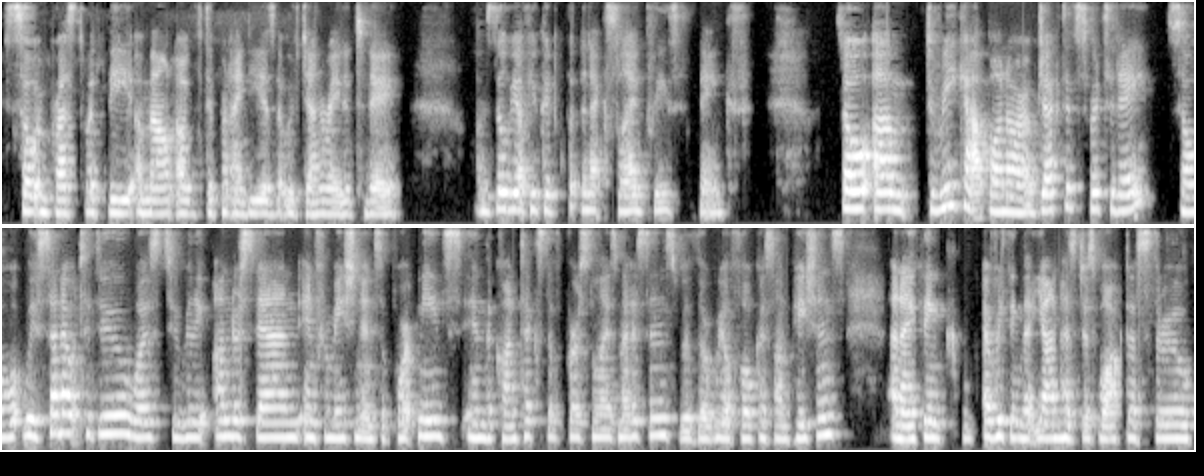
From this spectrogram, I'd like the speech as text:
so impressed with the amount of different ideas that we've generated today. Um, Sylvia, if you could put the next slide, please. Thanks. So um, to recap on our objectives for today, so what we set out to do was to really understand information and support needs in the context of personalized medicines with a real focus on patients. And I think everything that Jan has just walked us through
